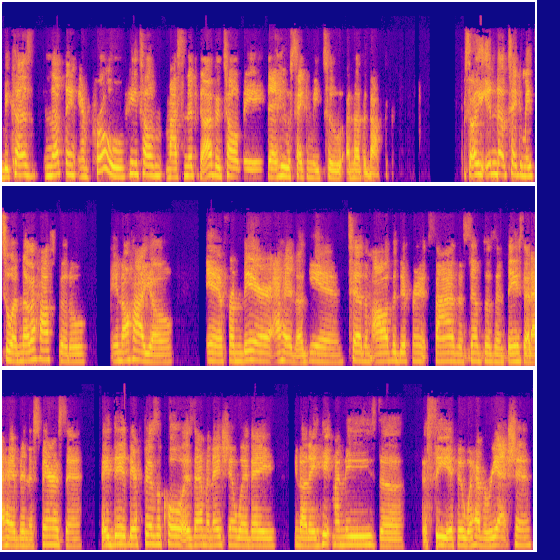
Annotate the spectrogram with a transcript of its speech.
because nothing improved, he told my significant other told me that he was taking me to another doctor. So he ended up taking me to another hospital in Ohio. And from there, I had to again tell them all the different signs and symptoms and things that I had been experiencing. They did their physical examination where they, you know, they hit my knees to to see if it would have a reaction.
